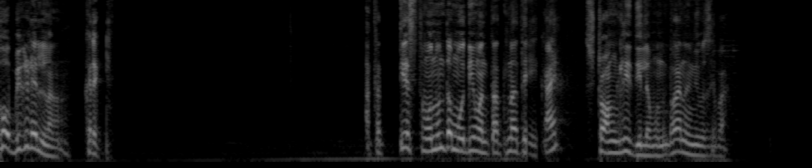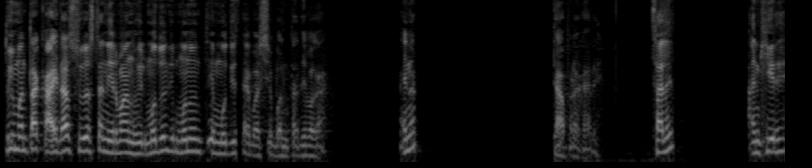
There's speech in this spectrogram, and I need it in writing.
हो बिघडेल ना. करेक्ट आता तेच म्हणून तर मोदी म्हणतात ना ते काय? स्ट्रॉंगली दिलं म्हणून. बघा ना न्यूज आहे बा तुम्ही म्हणता कायदा सुव्यवस्था निर्माण होईल म्हणून म्हणून ते मोदी साहेब असे बनतात हे बघा. आहे ना? त्या प्रकारे. चालेल? आणखी रे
